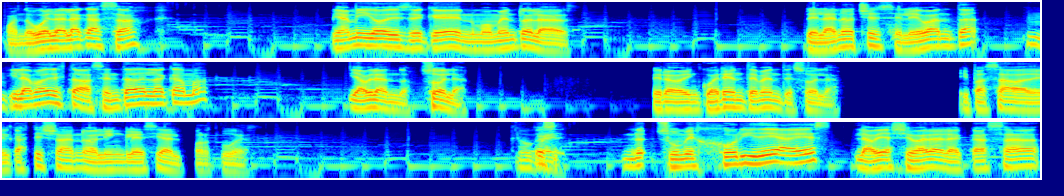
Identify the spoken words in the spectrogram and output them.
cuando vuelve a la casa, mi amigo dice que en un momento de la, de la noche se levanta Mm. y la madre estaba sentada en la cama y hablando, sola. Pero incoherentemente sola. Y pasaba del castellano al inglés y al portugués. Ok. Entonces, no- su mejor idea es la voy a llevar a la casa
